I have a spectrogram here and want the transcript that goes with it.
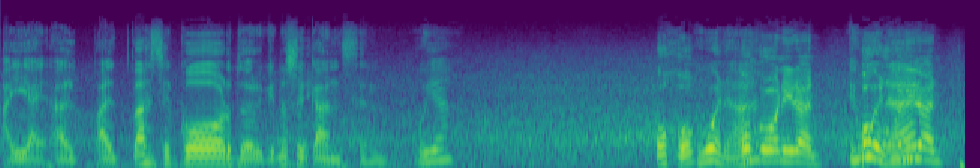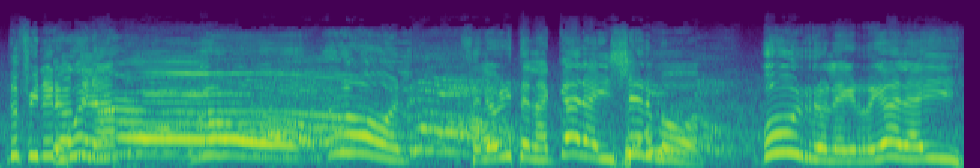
ahí al, al pase corto, que no se cansen. Voy a... Ojo, Es buena, ¿eh? ojo con Irán. Es ojo buena, con ¿eh? Irán. Define ¡Es buena! ¡Gol! ¡Gol! Se lo grita en la cara a Guillermo. Burro le regala ahí.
